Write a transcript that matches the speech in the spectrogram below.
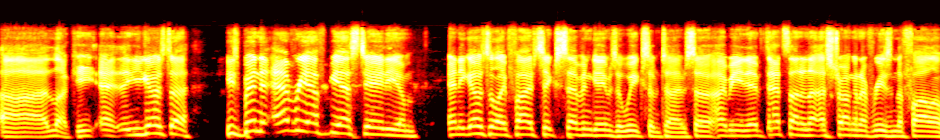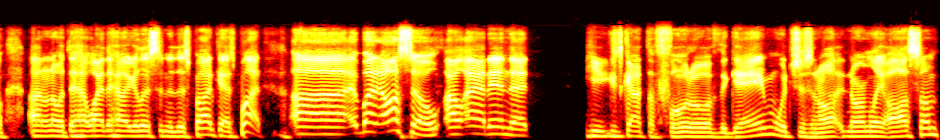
uh, look, he uh, he goes to he's been to every FBS stadium and he goes to like five, six, seven games a week sometimes. So I mean, if that's not a strong enough reason to follow, I don't know what the hell, why the hell you're listening to this podcast. But uh, but also I'll add in that he's got the photo of the game, which is an, normally awesome,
